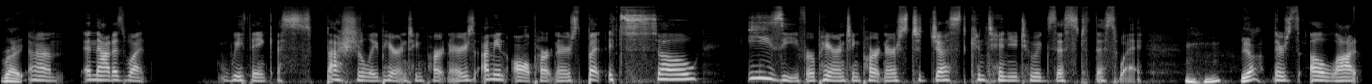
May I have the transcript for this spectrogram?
Right. Um, and that is what we think, especially parenting partners. I mean, all partners, but it's so easy for parenting partners to just continue to exist this way. hmm Yeah. There's a lot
